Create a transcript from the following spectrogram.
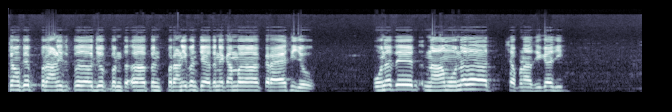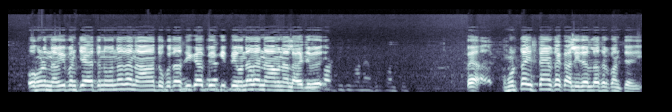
ਕਿਉਂਕਿ ਪੁਰਾਣੀ ਪ- ਜੋ ਪੰਤ- ਅਹ ਪੰ- ਪੁਰਾਣੀ ਪੰਚਾਇਤ ਨੇ ਕੰਮ ਕਰਾਇਆ ਸੀ ਜੋ ਉਹਨਾਂ ਦੇ ਨਾਮ ਉਹਨਾਂ ਦਾ ਛਪਣਾ ਸੀਗਾ ਜੀ। ਉਹ ਹੁਣ ਨਵੀਂ ਪੰਚਾਇਤ ਨੂੰ ਉਹਨਾਂ ਦਾ ਨਾਮ ਦੁਖਦਾ ਸੀਗਾ ਵੀ ਕਿਤੇ ਉਹਨਾਂ ਦਾ ਨਾਮ ਨਾ ਲੱਗ ਜਾਵੇ। ਪਾਰਟੀ ਦੀ ਬਣਿਆ ਸਰਪੰਚ ਪ- ਹੁਣ ਤਾਂ ਇਸ ਟਾਈਮ ਤਾਂ ਅਕਾਲੀ ਦਲ ਦਾ ਸਰਪੰਚ ਹੈ ਜੀ।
